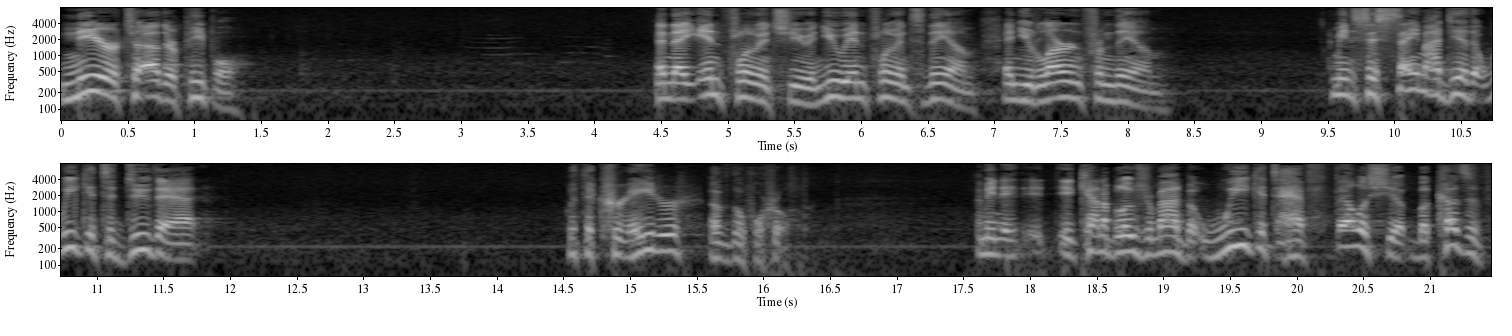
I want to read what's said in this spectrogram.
near to other people, and they influence you and you influence them and you learn from them. I mean, it's the same idea that we get to do that with the creator of the world. I mean, it, it, it kind of blows your mind, but we get to have fellowship because of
